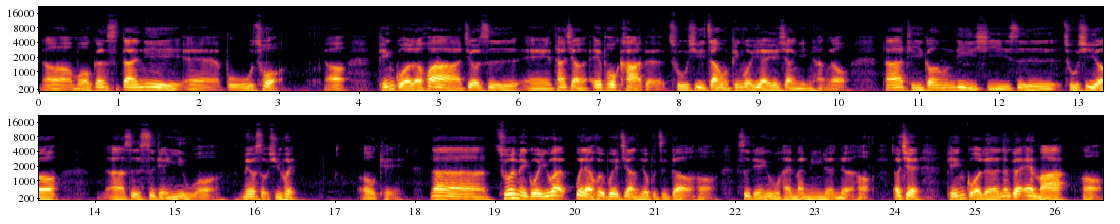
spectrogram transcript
然后摩根士丹利呃不错。好，苹果的话就是呃它像 Apple Card 储蓄账户，苹果越来越像银行了。它提供利息是储蓄哦，啊是四点一五哦，没有手续费。OK，那除了美国以外，未来会不会这样就不知道哈。四点一五还蛮迷人的哈，而且苹果的那个 MR 哈，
